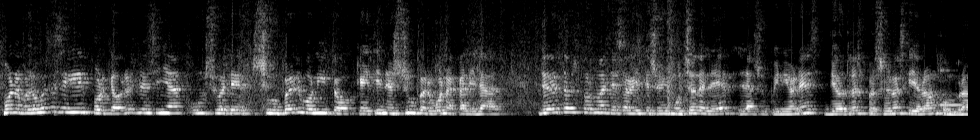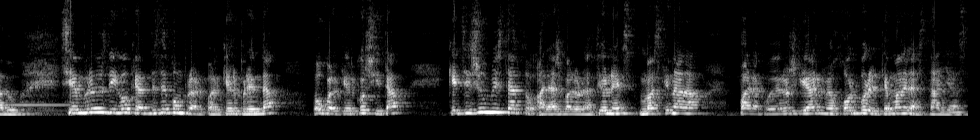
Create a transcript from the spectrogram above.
Bueno, pues vamos a seguir porque ahora os voy a enseñar un suéter súper bonito que tiene súper buena calidad. Yo de todas formas ya sabéis que soy mucho de leer las opiniones de otras personas que ya lo han comprado. Siempre os digo que antes de comprar cualquier prenda o cualquier cosita, que echéis un vistazo a las valoraciones, más que nada para poderos guiar mejor por el tema de las tallas.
